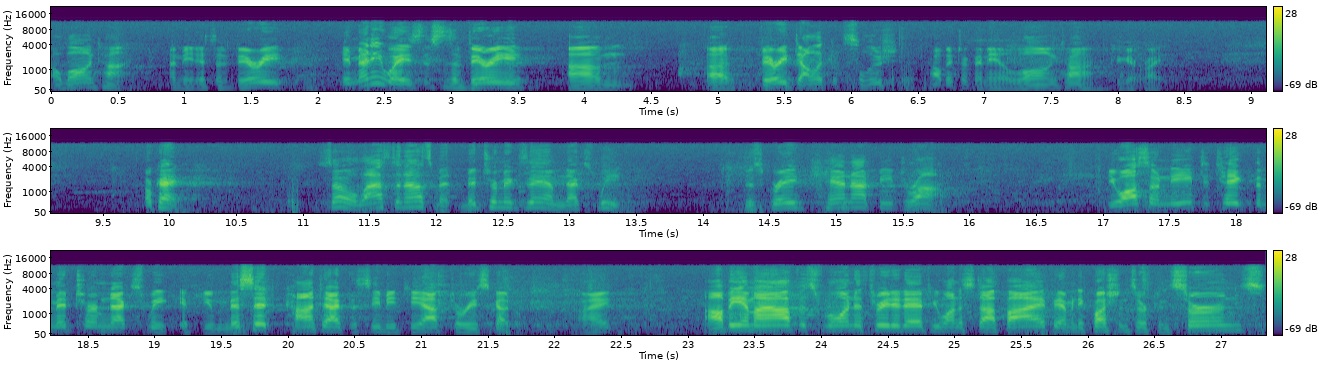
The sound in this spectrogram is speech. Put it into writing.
A long time. I mean, it's a very, in many ways, this is a very, um, very delicate solution. Probably took them a long time to get right. Okay. So, last announcement. Midterm exam next week. This grade cannot be dropped. You also need to take the midterm next week. If you miss it, contact the CBTF to reschedule, all right? I'll be in my office from 1 to 3 today if you want to stop by, if you have any questions or concerns.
